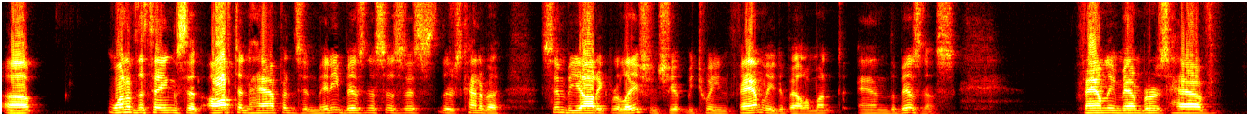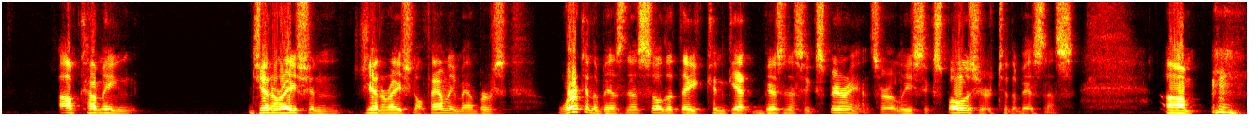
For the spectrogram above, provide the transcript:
Uh, one of the things that often happens in many businesses is there's kind of a symbiotic relationship between family development and the business. Family members have upcoming generation generational family members work in the business so that they can get business experience or at least exposure to the business. Um,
